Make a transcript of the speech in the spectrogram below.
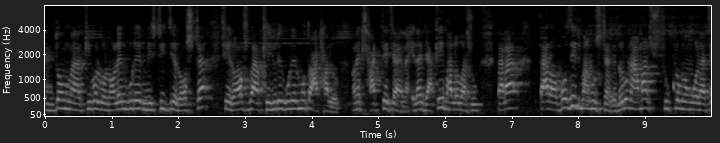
একদম কি বলব, নলেন গুড়ের মিষ্টির যে রসটা, সেই রস বা খেজুরে গুড়ের মতো আঠালো মানে ছাড়তে চায় না। এরা যাকেই ভালোবাসুক, তারা তার অপোজিট মানুষটাকে, ধরুন আমার শুক্রমঙ্গল আছে,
